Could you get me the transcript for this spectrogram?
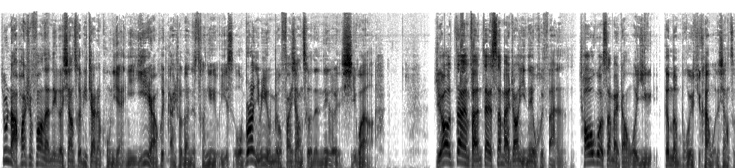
就是哪怕是放在那个相册里占着空间，你依然会感受到那曾经有意思。我不知道你们有没有翻相册的那个习惯啊？只要但凡在三百张以内，我会翻；超过三百张，我一根本不会去看我的相册。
